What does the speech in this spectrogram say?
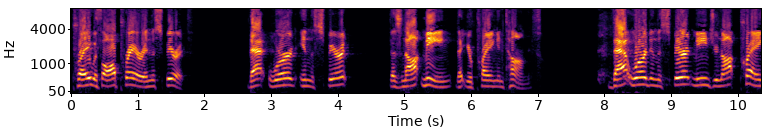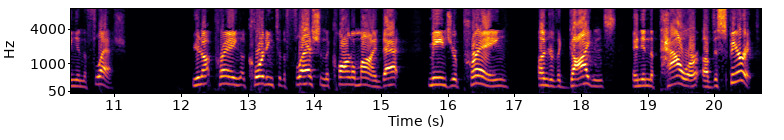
Pray with all prayer in the Spirit. That word in the Spirit does not mean that you're praying in tongues. That word in the Spirit means you're not praying in the flesh. You're not praying according to the flesh and the carnal mind. That means you're praying under the guidance and in the power of the Spirit.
